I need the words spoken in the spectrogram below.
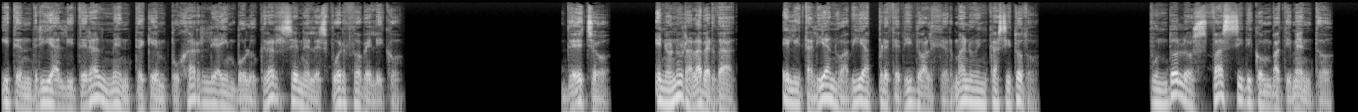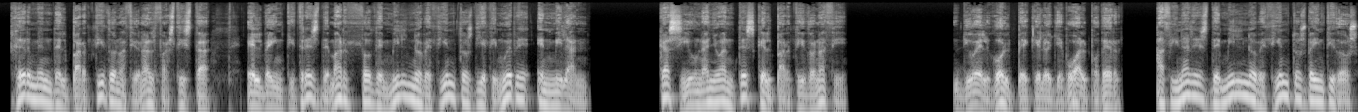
y tendría literalmente que empujarle a involucrarse en el esfuerzo bélico. De hecho, en honor a la verdad, el italiano había precedido al germano en casi todo. Fundó los Fasci di Combattimento, germen del Partido Nacional Fascista, el 23 de marzo de 1919 en Milán, casi un año antes que el partido nazi. Dio el golpe que lo llevó al poder a finales de 1922,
